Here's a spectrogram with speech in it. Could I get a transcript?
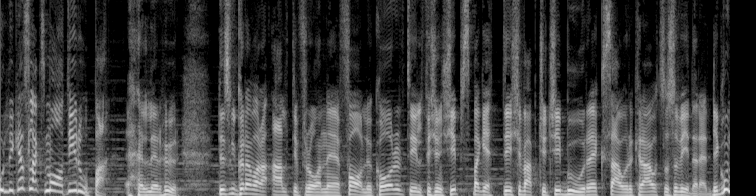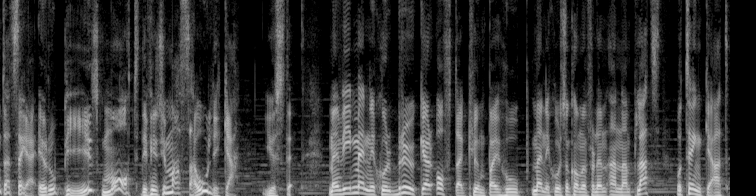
olika slags mat i Europa. Eller hur? Det skulle kunna vara allt ifrån eh, falukorv till fish and chips, spaghetti, cevapcici, burek, sauerkraut och så vidare. Det går inte att säga europeisk mat. Det finns ju massa olika. Just det. Men vi människor brukar ofta klumpa ihop människor som kommer från en annan plats och tänka att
